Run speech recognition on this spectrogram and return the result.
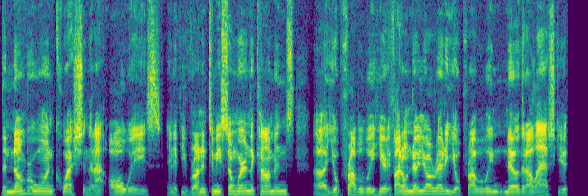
the number one question that I always, and if you've run into me somewhere in the commons, uh, you'll probably hear. If I don't know you already, you'll probably know that I'll ask you,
